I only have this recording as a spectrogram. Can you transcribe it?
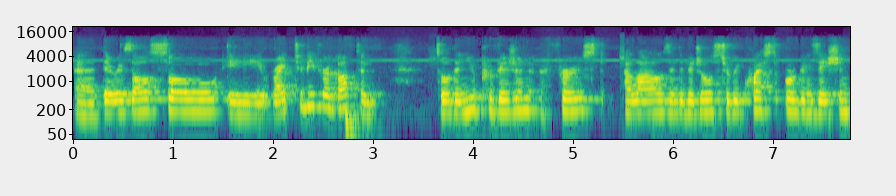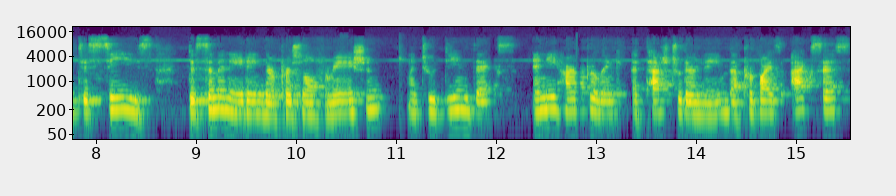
Uh, there is also a right to be forgotten. So the new provision first allows individuals to request organization to cease disseminating their personal information and to de-index any hyperlink attached to their name that provides access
